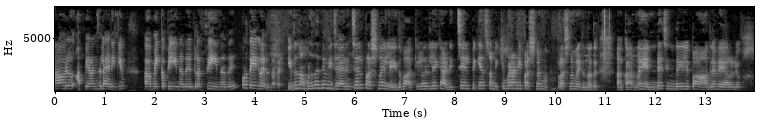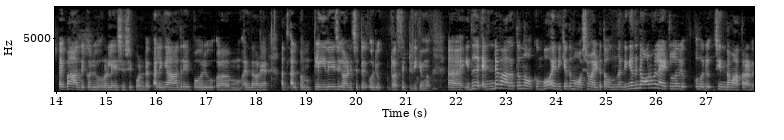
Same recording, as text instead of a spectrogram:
ആ ഒരു അപ്പിയറൻസിലായിരിക്കും മേക്കപ്പ് ചെയ്യുന്നത് ഡ്രസ്സ് ചെയ്യുന്നത് പുറത്തേക്ക് വരുന്നത്. ഇത് നമ്മൾ തന്നെ വിചാരിച്ചാൽ പ്രശ്നമില്ലേ? ഇത് ബാക്കിയുള്ളവരിലേക്ക് അടിച്ചേൽപ്പിക്കാൻ ശ്രമിക്കുമ്പോഴാണ് ഈ പ്രശ്നം പ്രശ്നം വരുന്നത്. കാരണം എന്റെ ചിന്തയിൽ ഇപ്പൊ ആതിര വേറൊരു ഇപ്പൊ ആതിരക്ക് ഒരു റിലേഷൻഷിപ്പ് ഉണ്ട്. അല്ലെങ്കിൽ ആതിര ഇപ്പൊ ഒരു എന്താ പറയാ അല്പം ക്ലീവേജ് കാണിച്ചിട്ട് ഒരു ഡ്രസ്സ് ഇട്ടിരിക്കുന്നു. ഇത് എന്റെ ഭാഗത്ത് നോക്കുമ്പോൾ എനിക്കത് മോശമായിട്ട് തോന്നുന്നുണ്ടെങ്കിൽ അത് നോർമൽ ആയിട്ടുള്ള ഒരു ഒരു ചിന്ത മാത്രമാണ്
